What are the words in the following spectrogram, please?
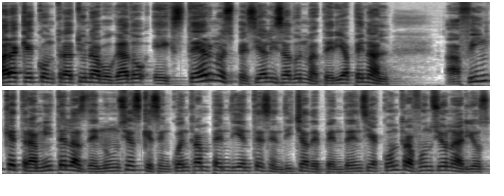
para que contrate un abogado externo especializado en materia penal, a fin que tramite las denuncias que se encuentran pendientes en dicha dependencia contra funcionarios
